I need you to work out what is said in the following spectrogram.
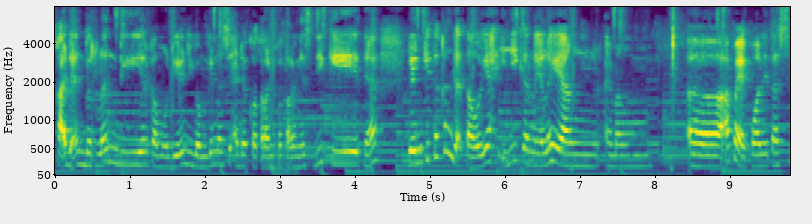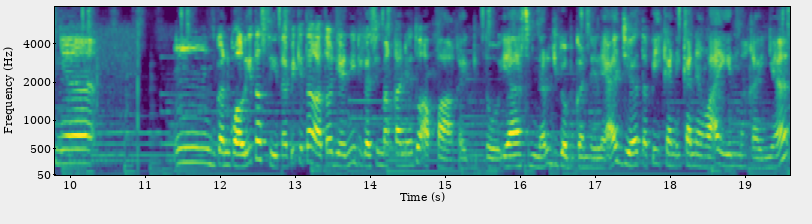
keadaan berlendir kemudian juga mungkin masih ada kotoran-kotorannya sedikit ya dan kita kan nggak tahu ya ini ikan lele yang emang uh, apa ya kualitasnya Hmm, bukan kualitas sih, tapi kita nggak tahu dia ini dikasih makannya itu apa kayak gitu. Ya sebenarnya juga bukan lele aja, tapi ikan-ikan yang lain. Makanya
